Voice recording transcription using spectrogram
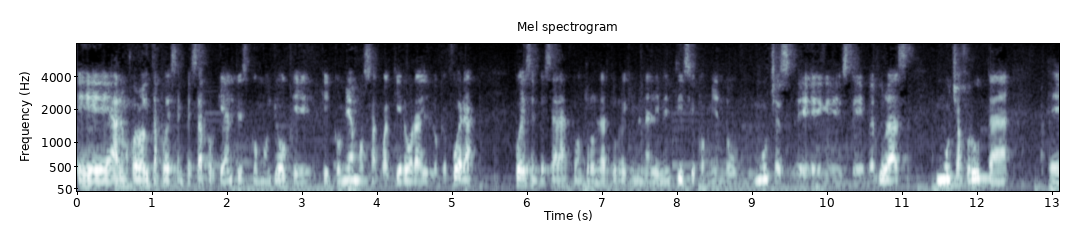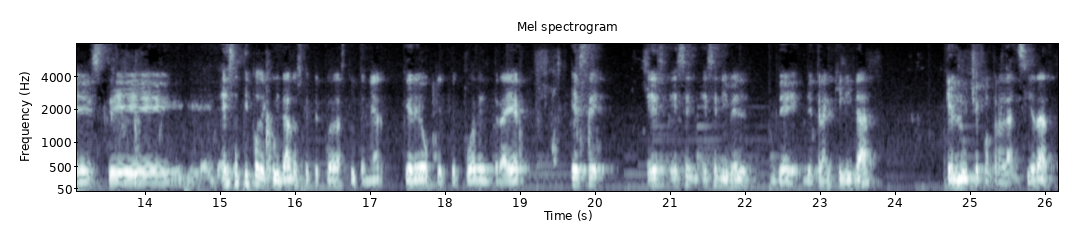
eh, a lo mejor ahorita puedes empezar porque antes como yo que, comíamos a cualquier hora y lo que fuera, puedes empezar a controlar tu régimen alimenticio comiendo muchas eh, este, verduras, mucha fruta, este, ese tipo de cuidados que te puedas tú tener, creo que te pueden traer ese, ese, ese nivel de, de tranquilidad que luche contra la ansiedad.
